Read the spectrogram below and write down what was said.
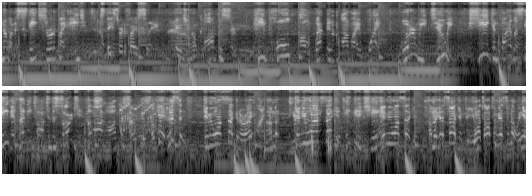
No, I'm a state certified agent. A state certified agent, okay. Uh, officer, he pulled a weapon on my wife. What are we doing? She can file a statement. Let me talk to the sergeant. Come on, officer. Okay, listen. Give me one second, all right? I'm give me one second. Take me to jail. Give me one second. I'm gonna get a sergeant for you. You want to talk to him? Yes or no? I need,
